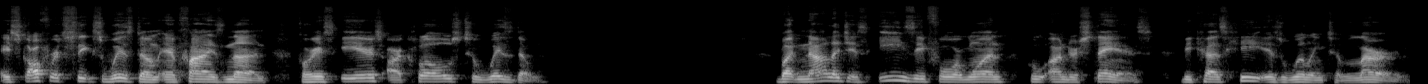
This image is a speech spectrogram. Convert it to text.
A scoffer seeks wisdom and finds none, for his ears are closed to wisdom. But knowledge is easy for one who understands, because he is willing to learn.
